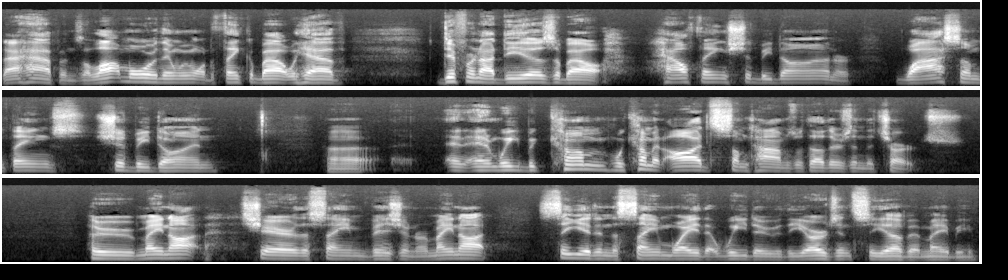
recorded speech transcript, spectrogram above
That happens a lot more than we want to think about. We have different ideas about how things should be done or why some things should be done. Uh, and, and we become we come at odds sometimes with others in the church who may not share the same vision or may not see it in the same way that we do, the urgency of it maybe.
